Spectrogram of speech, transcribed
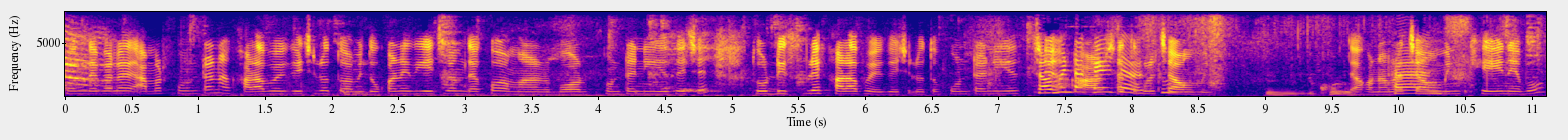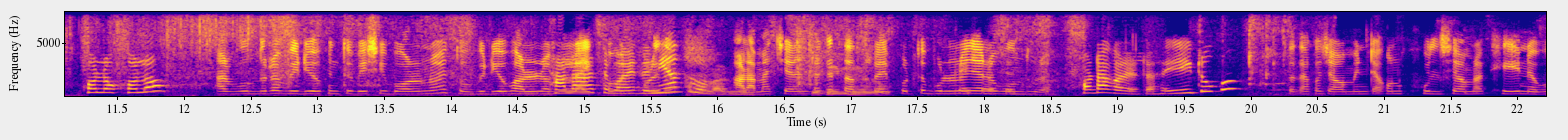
সন্ধেবেলায় আমার ফোনটা না খারাপ হয়ে গেছিল তো আমি দোকানে দিয়েছিলাম দেখো আমার বর ফোনটা নিয়ে এসেছে তো ডিসপ্লে খারাপ হয়ে গেছিল তো ফোনটা নিয়ে এসেছে চাউমিনটা আর সাথে করে চাউমিন। এখন আমরা হ্যাঁ। চাউমিন খেয়ে নেব। খোলো খোলো। আর বন্ধুরা ভিডিও কিন্তু বেশি বড় নয় তো ভিডিও ভালো লাগলে লাইক কমেন্ট করে দিও। আর আমার চ্যানেলটাকে সাবস্ক্রাইব করতে ভুলো না জানো বন্ধুরা। কটা করে এটা এইটুকু? তো দেখো চাউমিনটা এখন খুলছে আমরা খেয়ে নেব।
